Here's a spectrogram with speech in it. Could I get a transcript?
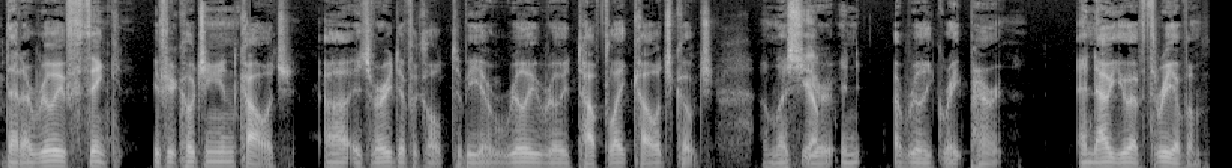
that I really think if you're coaching in college, uh, it's very difficult to be a really, really top flight college coach unless yep. you're in a really great parent. And now you have three of them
